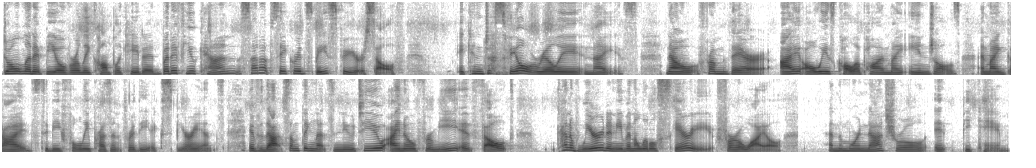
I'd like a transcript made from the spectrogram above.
don't let it be overly complicated, but if you can, set up sacred space for yourself. It can just feel really nice. Now, from there, I always call upon my angels and my guides to be fully present for the experience. If that's something that's new to you, I know for me, it felt kind of weird and even a little scary for a while. And the more natural it became,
